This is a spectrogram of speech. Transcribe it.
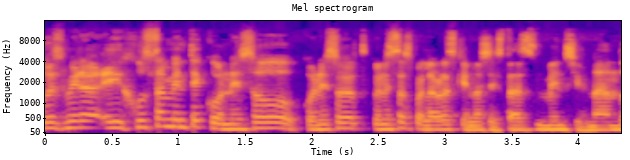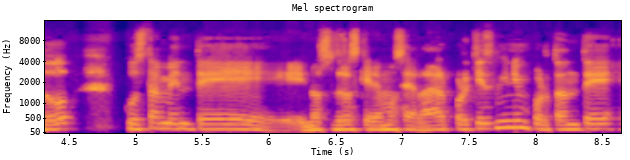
Pues mira, eh, justamente con eso, con eso, con estas palabras que nos estás mencionando, justamente eh, nosotros queremos cerrar porque es bien importante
